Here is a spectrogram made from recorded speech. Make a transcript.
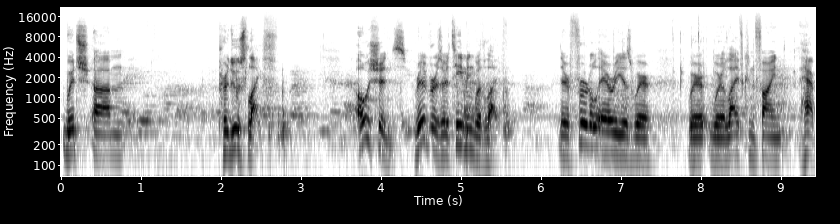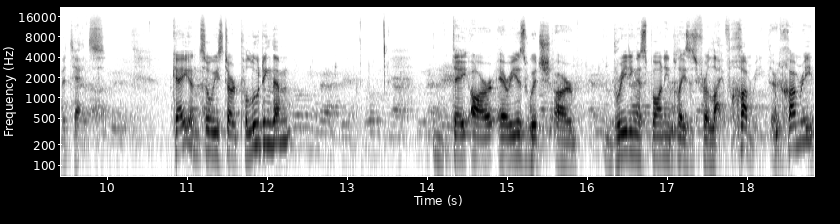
which um, produce life. Oceans, rivers are teeming with life. They're fertile areas where, where, where life can find habitats. Okay, and so we start polluting them. They are areas which are breeding and spawning places for life. Chamri. They're chamri,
